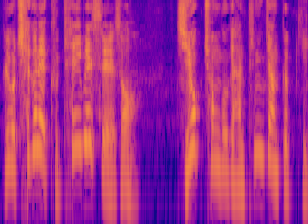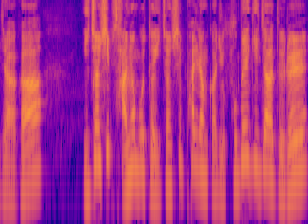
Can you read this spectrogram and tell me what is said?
그리고 최근에 그 KBS에서 지역 천국의 한 팀장급 기자가 2014년부터 2018년까지 후배 기자들을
